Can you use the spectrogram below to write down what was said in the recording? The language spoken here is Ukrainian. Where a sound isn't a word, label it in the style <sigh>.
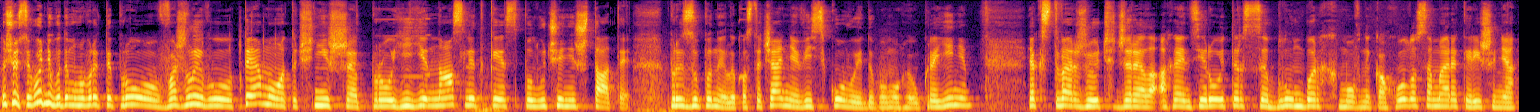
Ну що, сьогодні будемо говорити про важливу тему, а точніше про її наслідки. Сполучені Штати призупинили постачання військової допомоги Україні. Як стверджують джерела агенції Reuters, Bloomberg, мовника Голос Америки, рішення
